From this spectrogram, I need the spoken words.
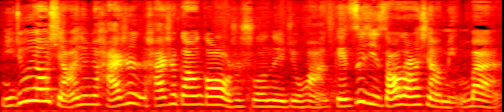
你就要想一想，就还是还是刚刚高老师说的那句话，给自己早早想明白。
